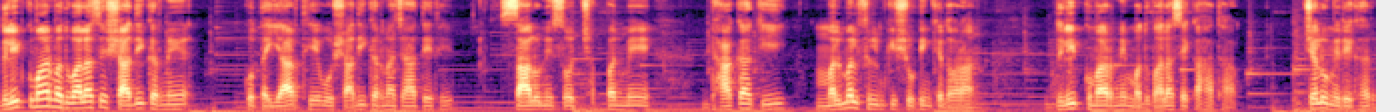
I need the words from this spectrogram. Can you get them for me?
दिलीप कुमार मधुबाला से शादी करने को तैयार थे, वो शादी करना चाहते थे। साल 1956 में ढाका की मलमल फ़िल्म की शूटिंग के दौरान दिलीप कुमार ने मधुबाला से कहा था चलो मेरे घर,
